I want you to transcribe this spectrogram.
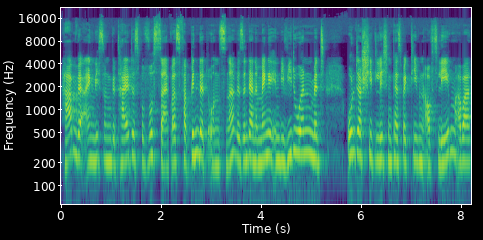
haben wir eigentlich so ein geteiltes Bewusstsein? Was verbindet uns? Ne? Wir sind ja eine Menge Individuen mit unterschiedlichen Perspektiven aufs Leben, aber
